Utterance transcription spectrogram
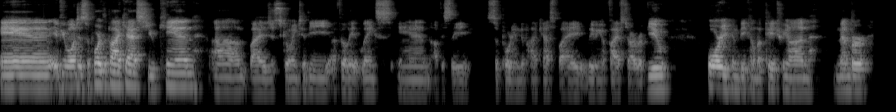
And if you want to support the podcast, you can um, by just going to the affiliate links and obviously supporting the podcast by leaving a five star review, or you can become a Patreon member,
